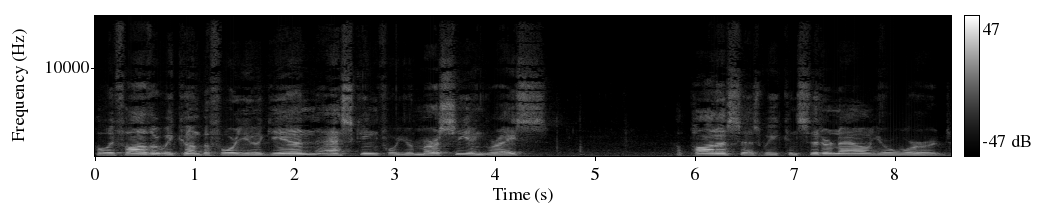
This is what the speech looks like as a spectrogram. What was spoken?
Holy Father, we come before you again asking for your mercy and grace upon us as we consider now your word.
